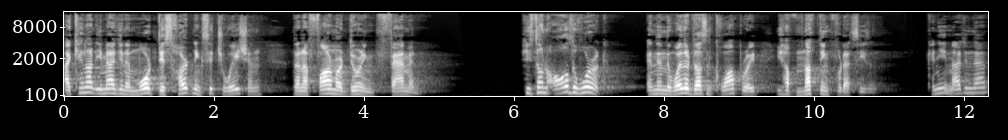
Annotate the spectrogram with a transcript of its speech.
I cannot imagine a more disheartening situation than a farmer during famine. He's done all the work, and then the weather doesn't cooperate. You have nothing for that season. Can you imagine that?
